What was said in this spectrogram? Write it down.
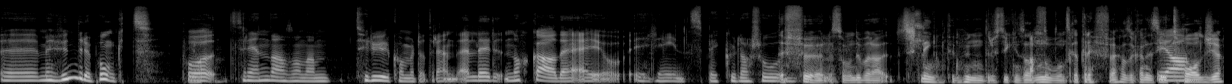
eh, med 100 punkt på trender som de tror kommer til å trende. Eller noe av det er jo ren spekulasjon. Det føles som om du bare har slengt inn 100 stykker sånn at noen skal treffe, og så kan de si Ja. 'told you'.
